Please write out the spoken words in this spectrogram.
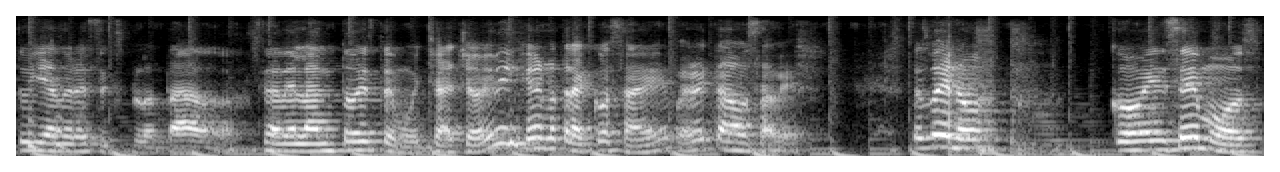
tú ya no eres explotado. Se adelantó este muchacho. A mí me dijeron otra cosa, ¿eh? Pero ahorita vamos a ver. Pues bueno, comencemos.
